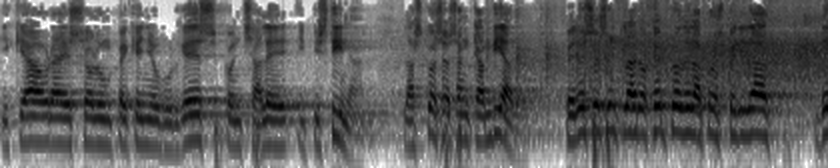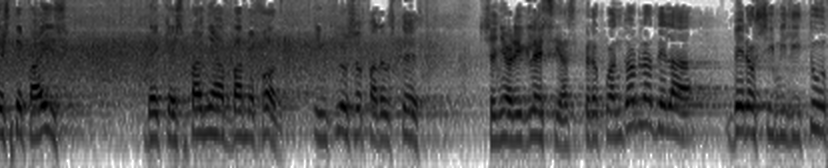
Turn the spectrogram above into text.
y que ahora es solo un pequeño burgués con chalet y piscina las cosas han cambiado. Pero eso es un claro ejemplo de la prosperidad de este país, de que España va mejor, incluso para usted, señor Iglesias. Pero cuando habla de la verosimilitud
